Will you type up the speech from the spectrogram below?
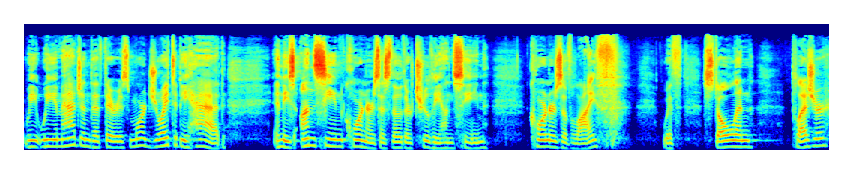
We, we imagine that there is more joy to be had in these unseen corners as though they're truly unseen corners of life with stolen pleasure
